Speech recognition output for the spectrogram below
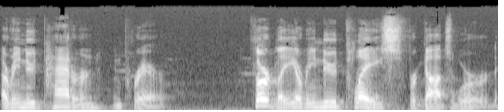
a renewed pattern in prayer. Thirdly, a renewed place for God's Word.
